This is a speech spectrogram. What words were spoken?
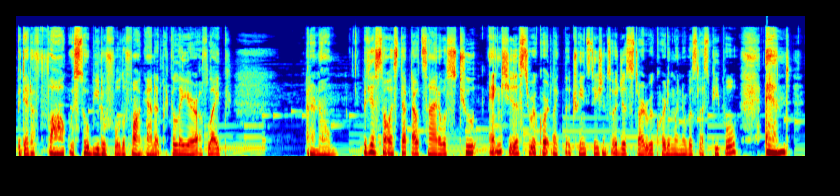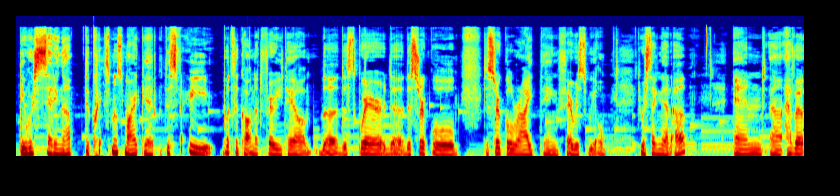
But yeah, the fog was so beautiful. The fog added like a layer of like, I don't know. But yes, so I stepped outside. I was too anxious to record like the train station, so I just started recording when there was less people. And they were setting up the Christmas market with this very what's it called? Not fairy tale. The the square, the the circle, the circle ride thing, Ferris wheel. They were setting that up, and uh, I have a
